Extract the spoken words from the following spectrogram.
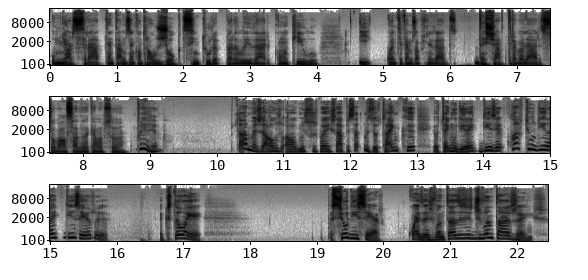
o melhor será tentarmos encontrar o jogo de cintura para lidar com aquilo e, quando tivermos a oportunidade, deixar de trabalhar sob a alçada daquela pessoa? Por exemplo. Ah, mas algumas pessoas podem estar a pensar, mas eu tenho que, eu tenho o direito de dizer. Claro que tenho o direito de dizer. A questão é, se eu disser quais as vantagens e desvantagens,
